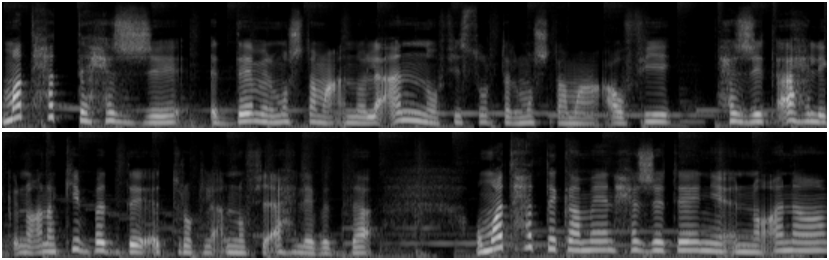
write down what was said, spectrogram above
ما تحطي حجة قدام المجتمع إنه لأنه في صورة المجتمع أو في حجة أهلك إنه أنا كيف بدي أترك لأنه في أهلي بدأ وما تحطي كمان حجة تانية إنه أنا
